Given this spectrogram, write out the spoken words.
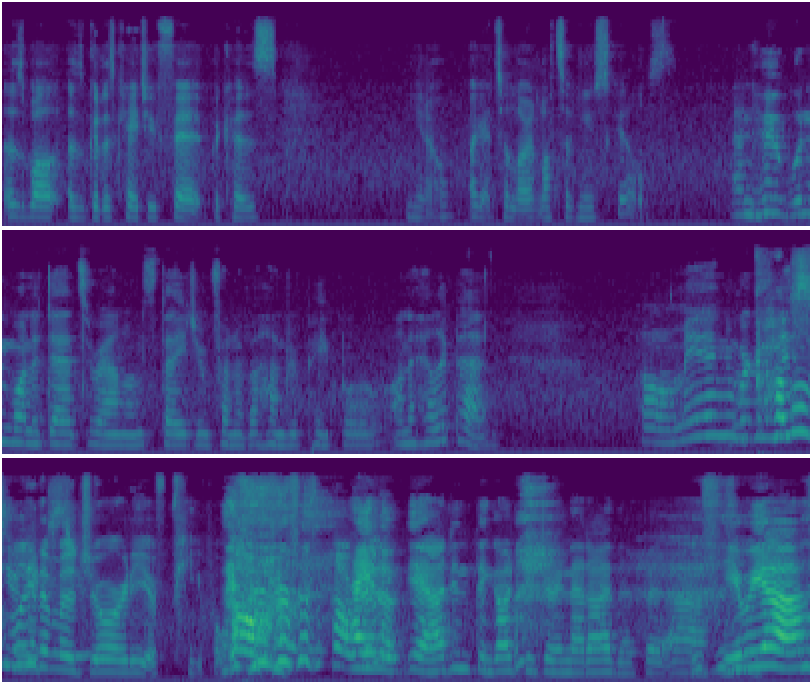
as well as good as K2 Fit because, you know, I get to learn lots of new skills. And who wouldn't want to dance around on stage in front of a hundred people on a helipad? Oh man, we're gonna Probably miss you the next year. majority of people. Oh, oh, Hey, really? look, yeah, I didn't think I'd be doing that either, but uh, here we are.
